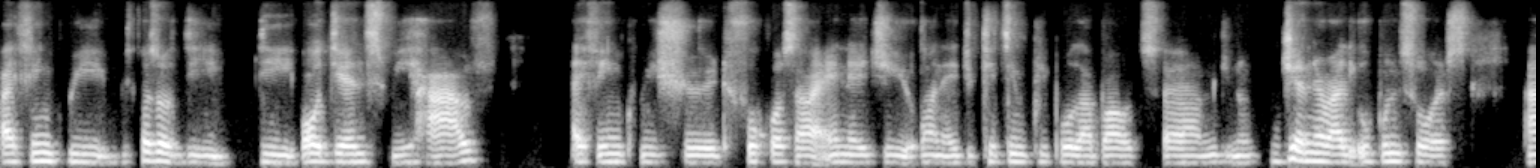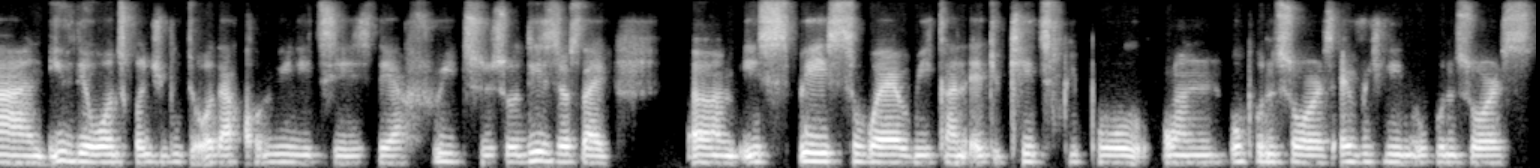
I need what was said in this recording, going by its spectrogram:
I think we, because of the the audience we have, I think we should focus our energy on educating people about, um, you know, generally open source. And if they want to contribute to other communities they are free to. So this is just like um a space where we can educate people on open source everything open source.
